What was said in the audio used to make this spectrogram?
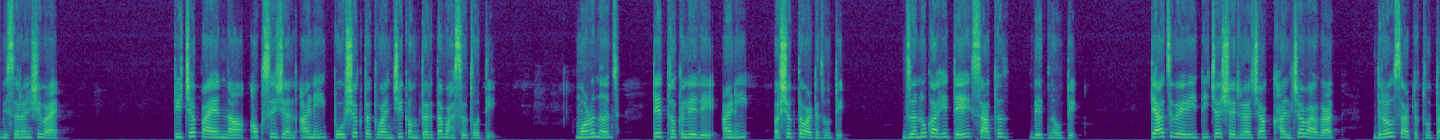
विसरणशिवाय तिच्या पायांना ऑक्सिजन आणि पोषक तत्वांची कमतरता भासत होती. म्हणूनच ते थकलेले आणि अशक्त वाटत होते. जणू काही ते साथच देत नव्हते. त्याच वेळी तिच्या शरीराच्या खालच्या भागात द्रव साठत होता.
